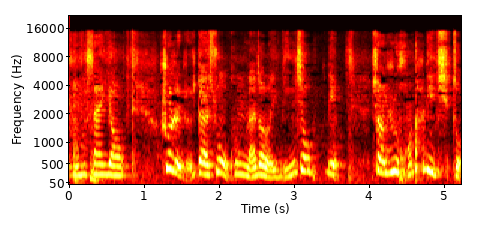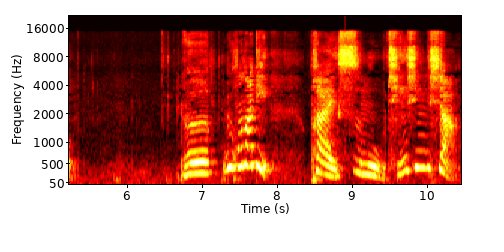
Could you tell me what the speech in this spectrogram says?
服三妖。说着，就带孙悟空来到了凌霄宝殿。向玉皇大帝启奏，呃，玉皇大帝派四目琴心下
